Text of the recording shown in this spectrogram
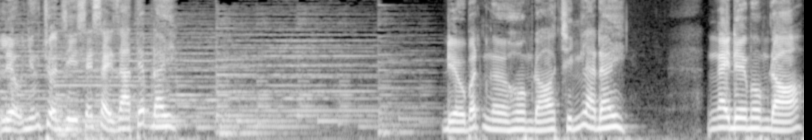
Liệu những chuyện gì sẽ xảy ra tiếp đây? Điều bất ngờ hôm đó chính là đây. Ngày đêm hôm đó,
